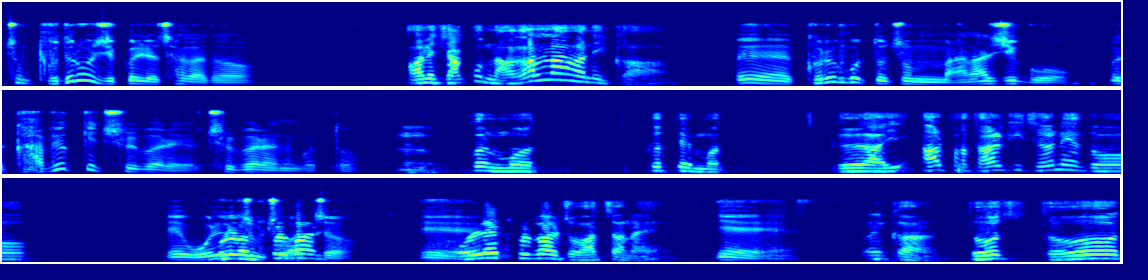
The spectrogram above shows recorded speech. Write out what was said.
좀 부드러워질 걸요, 차가 더. 아니 자꾸 나갈라 하니까 예, 그런 것도 좀 많아지고, 가볍게 출발해요, 출발하는 것도. 그건 뭐 그때 뭐 그 알파 달기 전에도 예, 원래 좀 출발- 좋았죠. 예, 원래 출발 좋았잖아요. 예. 그러니까 더 더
